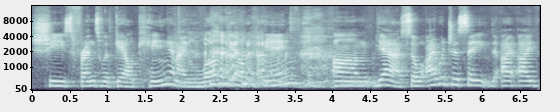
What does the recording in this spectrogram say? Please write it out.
She's friends with Gayle King, and I love Gayle King. Um, yeah, so I would just say I,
